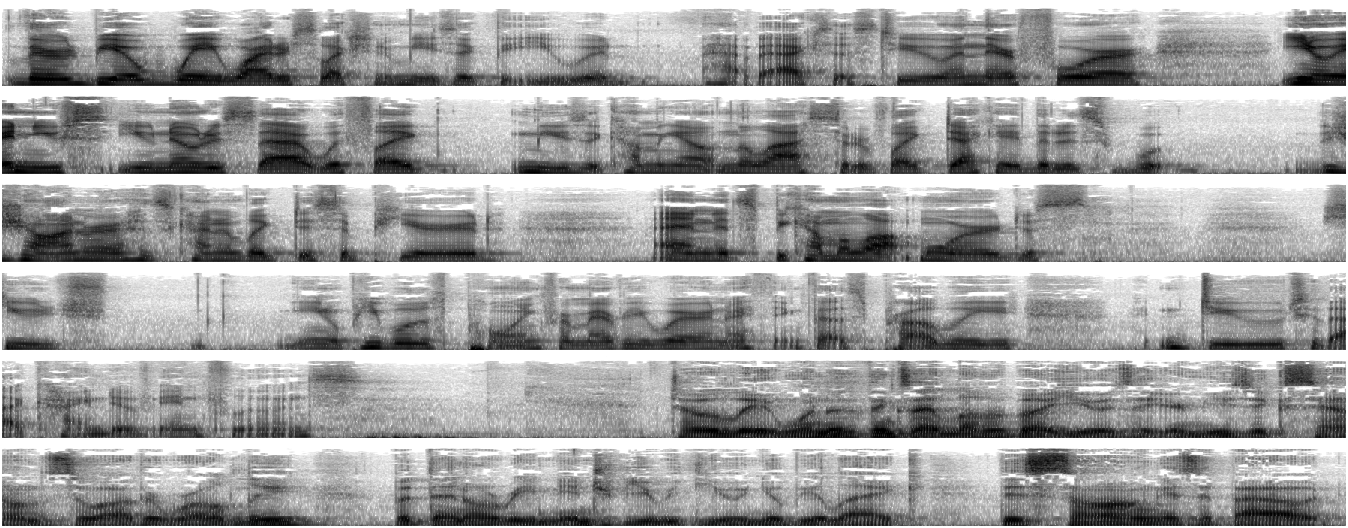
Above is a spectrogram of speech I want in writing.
there would be a way wider selection of music that you would have access to, and therefore, you know, and you you notice that with like music coming out in the last sort of like decade that is w- genre has kind of like disappeared, and it's become a lot more just huge you know people just pulling from everywhere, and I think that's probably due to that kind of influence. Totally. One of the things I love about you is that your music sounds so otherworldly, but then I'll read an interview with you and you'll be like, this song is about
